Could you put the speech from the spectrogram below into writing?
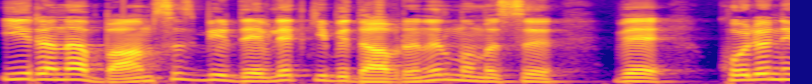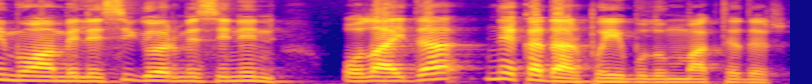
İran'a bağımsız bir devlet gibi davranılmaması ve koloni muamelesi görmesinin olayda ne kadar payı bulunmaktadır?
